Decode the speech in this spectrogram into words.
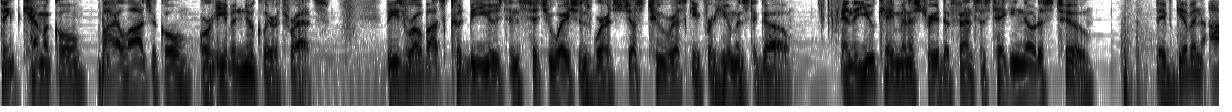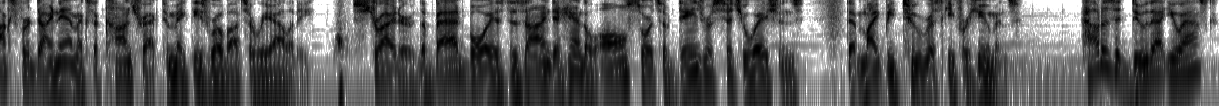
Think chemical, biological, or even nuclear threats. These robots could be used in situations where it's just too risky for humans to go. And the UK Ministry of Defence is taking notice too. They've given Oxford Dynamics a contract to make these robots a reality. Strider, the bad boy, is designed to handle all sorts of dangerous situations that might be too risky for humans. How does it do that, you ask?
